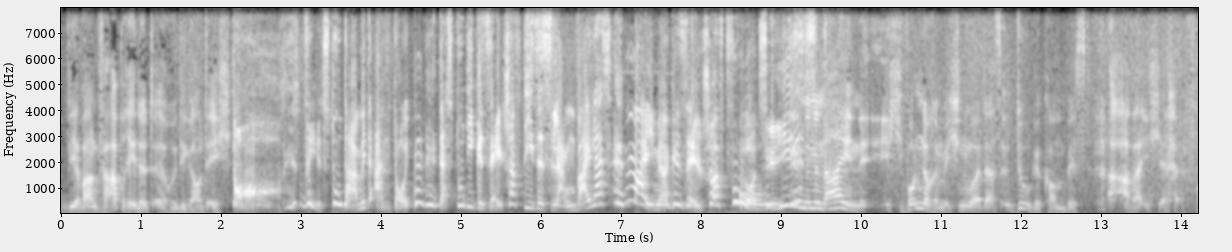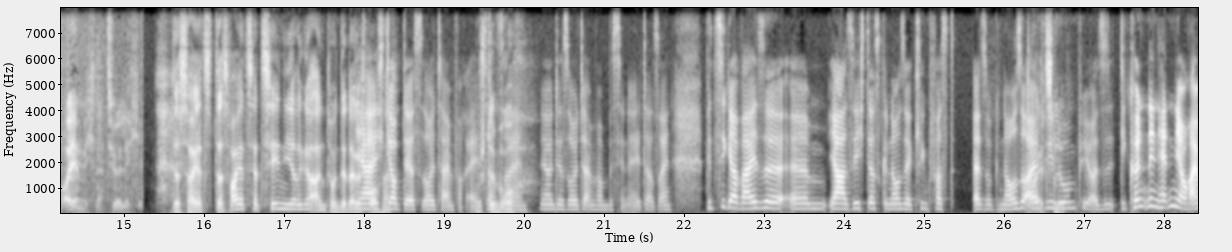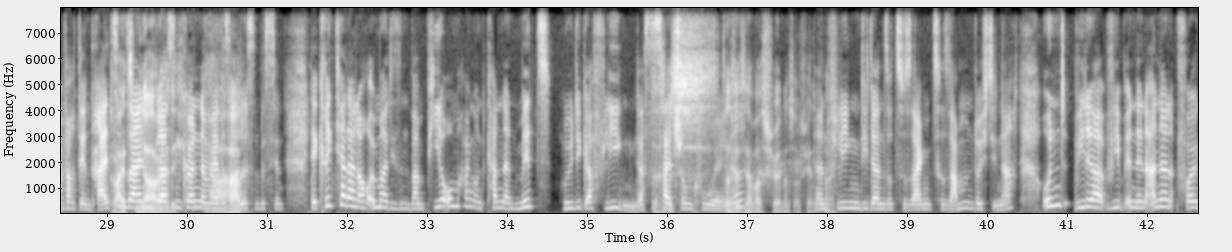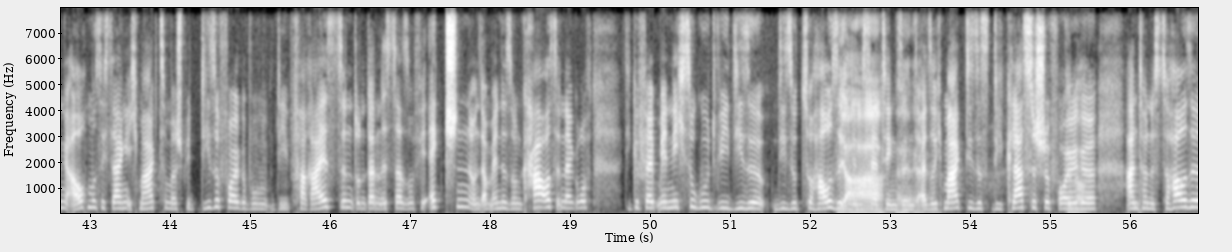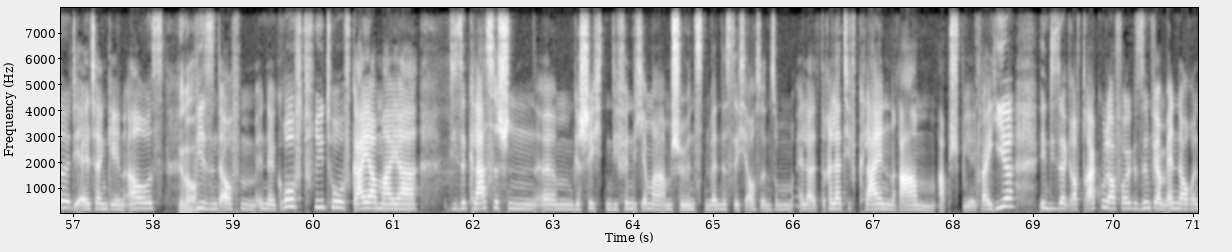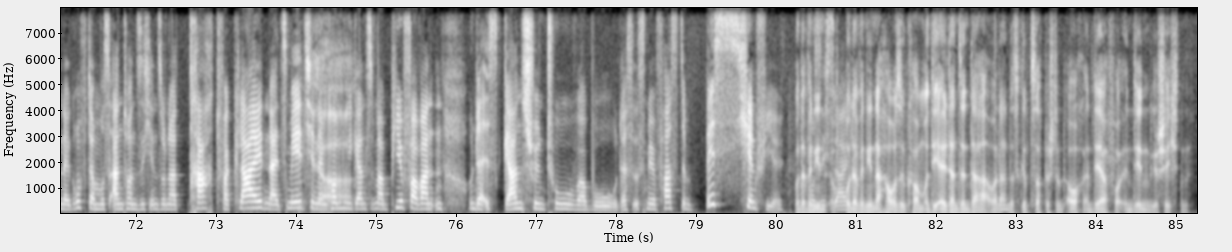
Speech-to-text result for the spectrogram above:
Wir waren verabredet, äh, Rüdiger und ich. Oh, willst du damit andeuten, dass du die Gesellschaft dieses Langweilers meiner Gesellschaft vorziehst? N- Nein, ich wundere mich nur, dass du gekommen bist. Aber ich äh, freue mich natürlich. Das war jetzt, das war jetzt der zehnjährige Anton, der da Ja, gesprochen ich hat. glaube, der sollte einfach älter Stimmbruch. sein. Ja, der sollte einfach ein bisschen älter sein. Witzigerweise, ähm, ja, sehe ich das genauso. Er klingt fast also genauso alt wie 13. Lumpio. Also die könnten den hätten ja auch einfach den 13, 13 sein Jahre lassen ich. können, dann wäre das Ja. alles ein bisschen. Der kriegt ja dann auch immer diesen Vampirumhang und kann dann mit Rüdiger fliegen. Das, ist halt schon cool. Das ne? ist ja was Schönes auf jeden Dann Fall. fliegen die dann sozusagen zusammen durch die Nacht. Und wieder, wie in den anderen Folgen auch, muss ich sagen, ich mag zum Beispiel diese Folge, wo die verreist sind und dann ist da so viel Action und am Ende so ein Chaos in der Gruft. Die gefällt mir nicht so gut wie diese, die so zu Hause in Ja, dem Setting sind. ja, ja. Also ich mag dieses, die klassische Folge, Genau. Anton ist zu Hause, die Eltern gehen aus, Genau. wir sind auf dem, in der Gruft, Friedhof, Geiermeier, diese klassischen ähm, Geschichten, die finde ich immer am schönsten, wenn das sich auch in so einem rela- relativ kleinen Rahmen abspielt. Weil hier in dieser Graf Dracula-Folge sind wir am Ende auch in der Gruft, da muss Anton sich in so einer Tracht verkleiden als Mädchen, dann kommen die ganzen Vampirverwandten und da ist ganz schön Tohuwabo. Das ist mir fast ein bisschen viel, Oder wenn, die, oder wenn die nach Hause kommen und die Eltern sind da, oder? Das gibt es doch bestimmt auch in, der, in den Geschichten.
